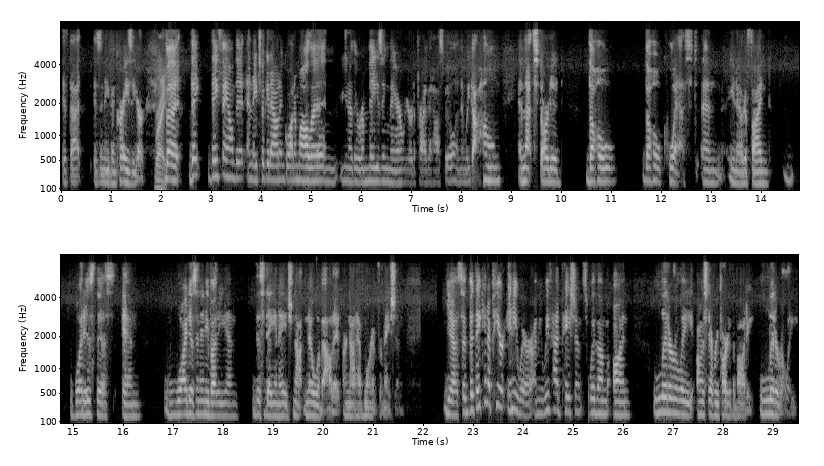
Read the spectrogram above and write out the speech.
if that isn't even crazier. Right. But they they found it and they took it out in Guatemala and you know they were amazing there. We were at a private hospital and then we got home and that started the whole the whole quest and you know to find what is this and why doesn't anybody in this day and age not know about it or not have more information? Yeah. So, but they can appear anywhere. I mean, we've had patients with them on literally almost every part of the body, literally.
